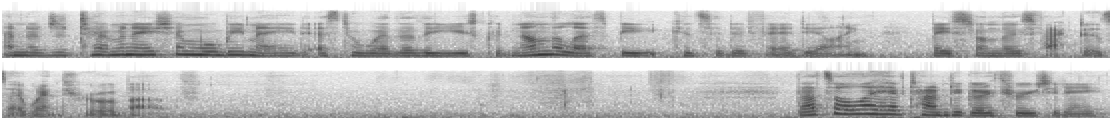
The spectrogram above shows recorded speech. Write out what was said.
and a determination will be made as to whether the use could nonetheless be considered fair dealing based on those factors I went through above. That's all I have time to go through today,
